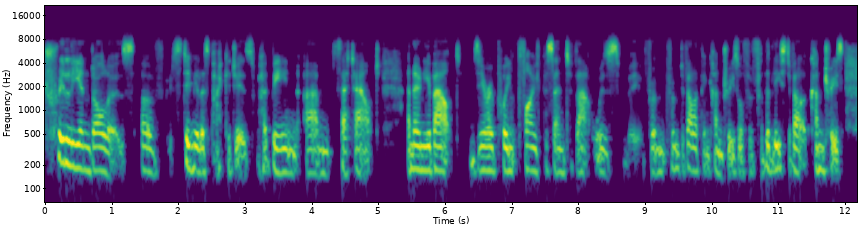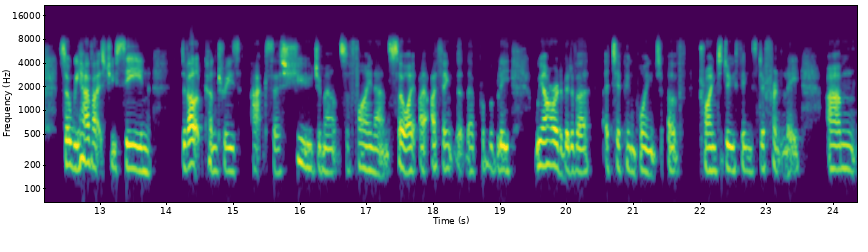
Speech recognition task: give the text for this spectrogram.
trillion dollars of stimulus packages had been um, set out and only about 0.5% of that was from, from developing countries or for, for the least developed countries. So we have actually seen developed countries access huge amounts of finance. So I, I, think that they're probably, we are at a bit of a, a tipping point of trying to do things differently. Um,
